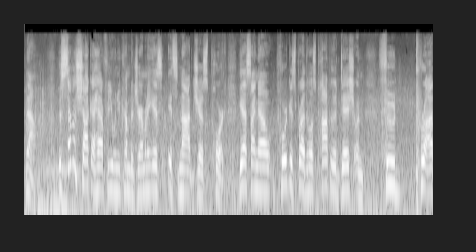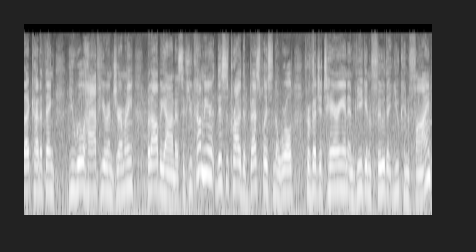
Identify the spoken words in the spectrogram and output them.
Now, the seventh shock I have for you when you come to Germany is it's not just pork. Yes, I know pork is probably the most popular dish on food product kind of thing you will have here in Germany. But I'll be honest, if you come here, this is probably the best place in the world for vegetarian and vegan food that you can find.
